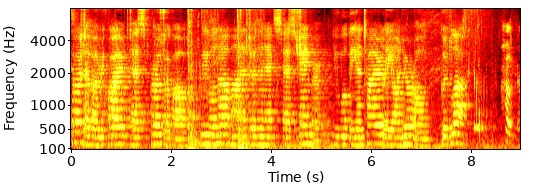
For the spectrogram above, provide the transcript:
As part of a required test protocol, we will not monitor the next test chamber. You will be entirely on your own. Good luck. Oh no.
